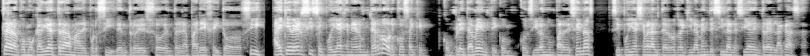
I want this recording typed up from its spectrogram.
Claro, como que había trama de por sí dentro de eso, entre la pareja y todo. Sí, hay que ver si se podía generar un terror, cosa que completamente, considerando un par de escenas, se podía llevar al terror tranquilamente sin la necesidad de entrar en la casa.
